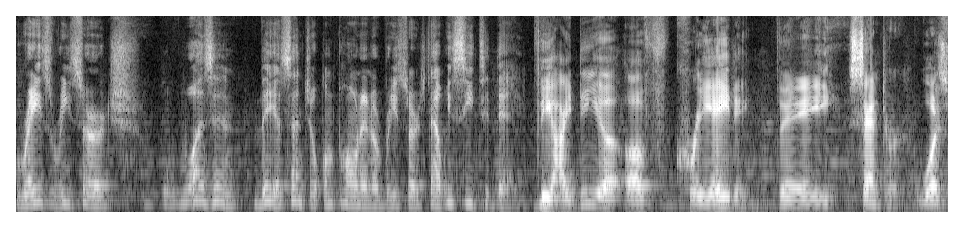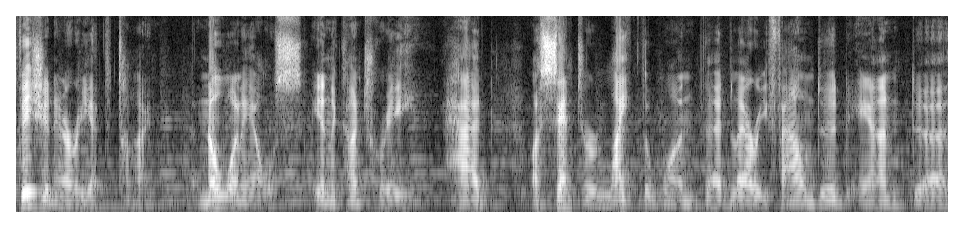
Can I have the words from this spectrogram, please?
race research wasn't the essential component of research that we see today. The idea of creating the center was visionary at the time. No one else in the country had a center like the one that Larry founded and uh,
